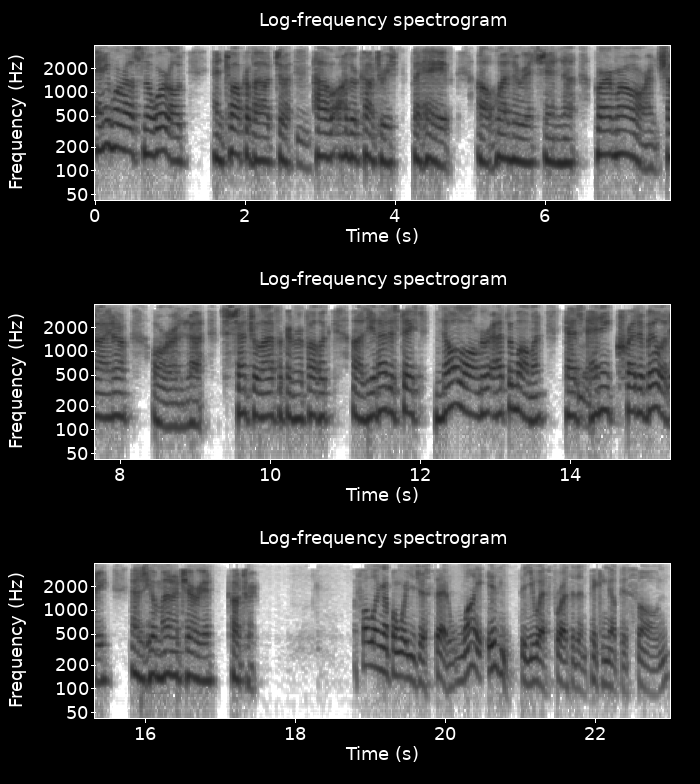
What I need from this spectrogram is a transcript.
anywhere else in the world and talk about uh, mm. how other countries behave, uh, whether it's in uh, Burma or in China or in uh, Central African Republic. Uh, the United States no longer at the moment has mm. any credibility as a humanitarian country. Following up on what you just said, why isn't the U.S. president picking up his phone,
